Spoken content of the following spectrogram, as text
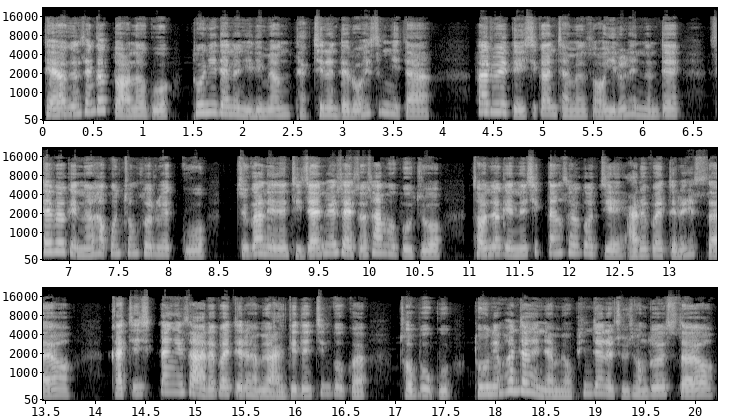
대학은 생각도 안 하고 돈이 되는 일이면 닥치는 대로 했습니다. 하루에 4시간 자면서 일을 했는데 새벽에는 학원 청소를 했고 주간에는 디자인 회사에서 사무 보조, 저녁에는 식당 설거지에 아르바이트를 했어요. 같이 식당에서 아르바이트를 하며 알게 된 친구가 저보고 돈에 환장했냐며 핀잔을 줄 정도였어요.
